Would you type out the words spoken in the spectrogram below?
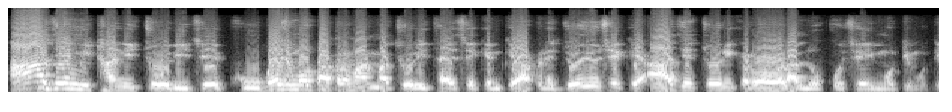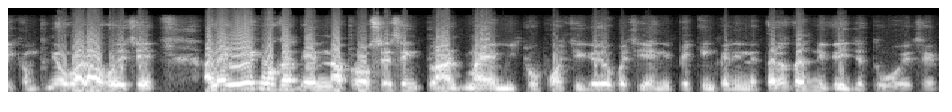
આ જે મીઠાની ચોરી છે, ખૂબ જ મોટા પ્રમાણમાં ચોરી થાય છે. કેમ કે આપણે જોયું છે કે આ જે ચોરી કરવાવાળા લોકો છે, એ મોટી મોટી કંપનીઓ વાળા હોય છે. અને એક વખત એમના પ્રોસેસિંગ પ્લાન્ટમાં એ મીઠું પહોંચી ગયો, પછી એની પેકિંગ કરીને તરત જ નીકળી જતું હોય છે.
